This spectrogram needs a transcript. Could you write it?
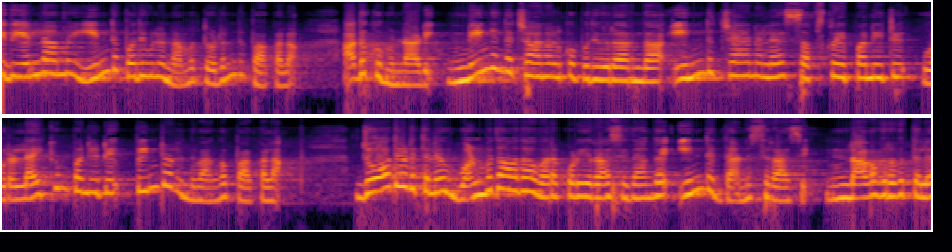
இது எல்லாமே இந்த பதிவில் நம்ம தொடர்ந்து பார்க்கலாம். அதுக்கு முன்னாடி நீங்கள் இந்த சேனலுக்கு புதிவராக இருந்தால் இந்த சேனலை சப்ஸ்கிரைப் பண்ணிவிட்டு ஒரு லைக்கும் பண்ணிவிட்டு பின்தொடர்ந்து வாங்க பார்க்கலாம். ஜோதிடத்தில் ஒன்பதாவதாக வரக்கூடிய ராசி தாங்க இந்த தனுசு ராசி. நவகிரகத்தில்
